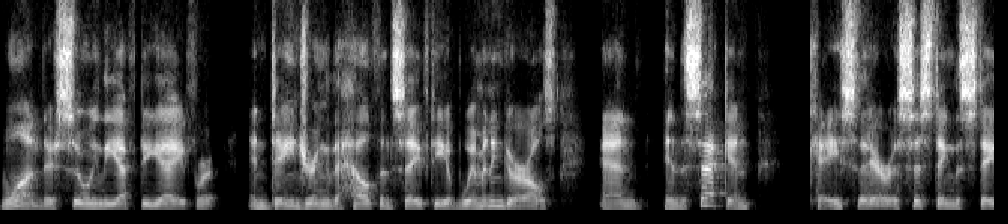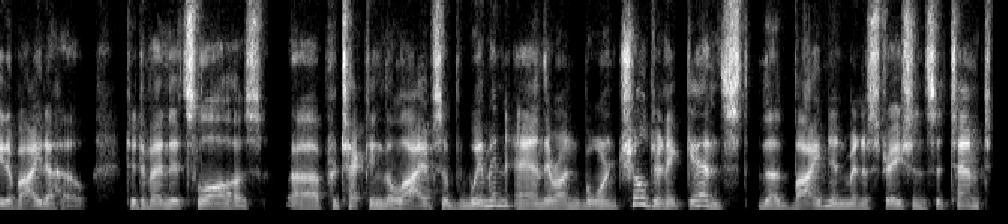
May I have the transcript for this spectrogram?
One, they're suing the FDA for endangering the health and safety of women and girls. And in the second, case, they are assisting the state of Idaho to defend its laws uh, protecting the lives of women and their unborn children against the Biden administration's attempt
